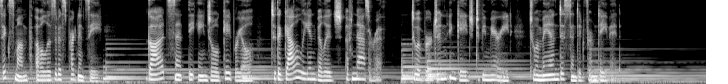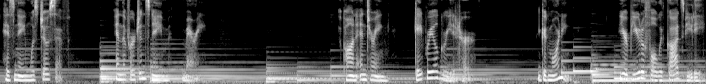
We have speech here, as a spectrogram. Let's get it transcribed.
sixth month of Elizabeth's pregnancy, God sent the angel Gabriel to the Galilean village of Nazareth to a virgin engaged to be married to a man descended from David. His name was Joseph, and the virgin's name Mary. Upon entering, Gabriel greeted her. Good morning. You're beautiful with God's beauty,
